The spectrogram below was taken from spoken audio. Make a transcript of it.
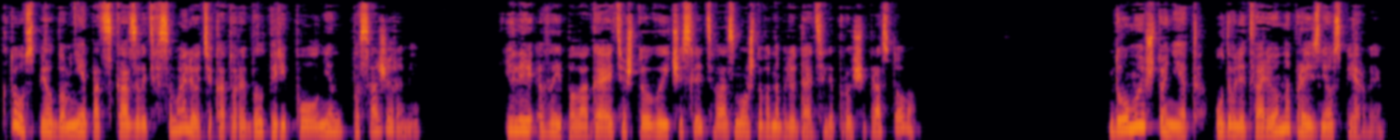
Кто успел бы мне подсказывать в самолете, который был переполнен пассажирами? Или вы полагаете, что вычислить возможного наблюдателя проще простого? Думаю, что нет, удовлетворенно произнес первый.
